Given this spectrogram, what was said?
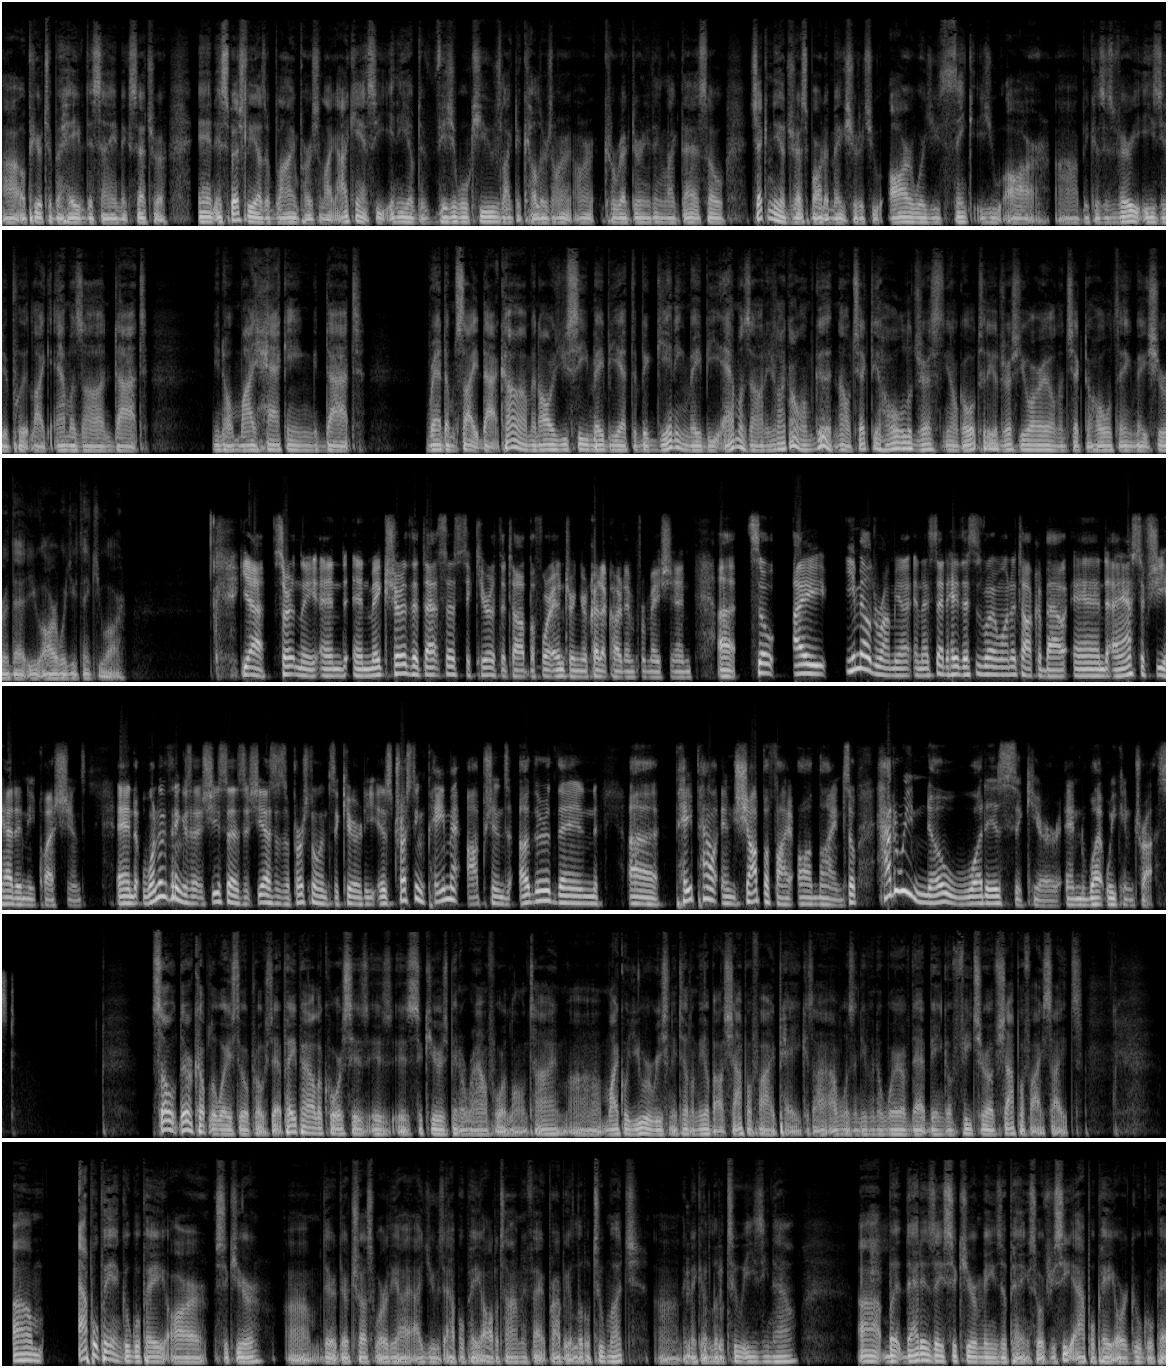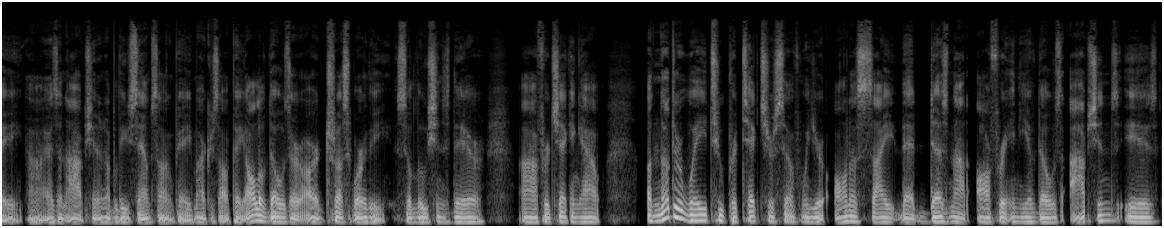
uh, appear to behave the same, etc. And especially as a blind person, like I can't see any of the visual cues, like the colors aren't aren't correct or anything like that. So checking the address bar to make sure that you are where you think you are, uh, because it's very easy to put like Amazon dot, you know, my hacking dot randomsite.com and all you see maybe at the beginning may be Amazon and you're like, oh, I'm good. No, check the whole address, you know, go up to the address URL and check the whole thing. Make sure that you are where you think you are. Yeah, certainly, and and make sure that that says secure at the top before entering your credit card information. Uh, so I emailed Ramya and I said, hey, this is what I want to talk about, and I asked if she had any questions. And one of the things that she says that she has as a personal insecurity is trusting payment options other than uh, PayPal and Shopify online. So, how do we know what is secure and what we can trust? So there are a couple of ways to approach that. PayPal, of course, is is is secure. Has been around for a long time. Uh, Michael, you were recently telling me about Shopify Pay because I, I, wasn't even aware of that being a feature of Shopify sites. Um, Apple Pay and Google Pay are secure. Um, they're they're trustworthy. I, I, use Apple Pay all the time. In fact, probably a little too much. Uh, they make it a little too easy now. Uh, but that is a secure means of paying. So if you see Apple Pay or Google Pay uh, as an option, and I believe Samsung Pay, Microsoft Pay, all of those are, are trustworthy solutions there uh, for checking out. Another way to protect yourself when you're on a site that does not offer any of those options is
